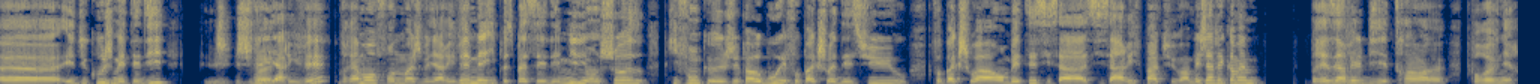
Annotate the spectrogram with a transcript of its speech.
et du coup, je m'étais dit, je vais y arriver. Vraiment, au fond de moi, je vais y arriver. Mais il peut se passer des millions de choses qui font que je vais pas au bout et il faut pas que je sois déçue ou faut pas que je sois embêtée si ça, si ça arrive pas, tu vois. Mais j'avais quand même réservé le billet de train euh, pour revenir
